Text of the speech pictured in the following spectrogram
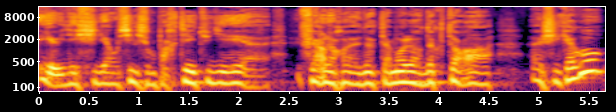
Il y a eu des Chiliens aussi qui sont partis étudier, faire leur, notamment leur doctorat à Chicago.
